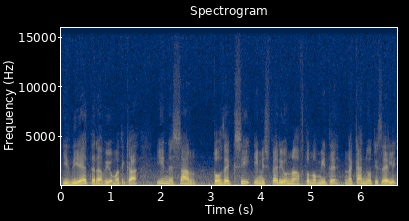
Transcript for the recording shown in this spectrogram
ιδιαίτερα βιωματικά, είναι σαν το δεξί ημισφαίριο να αυτονομείται, να κάνει ό,τι θέλει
